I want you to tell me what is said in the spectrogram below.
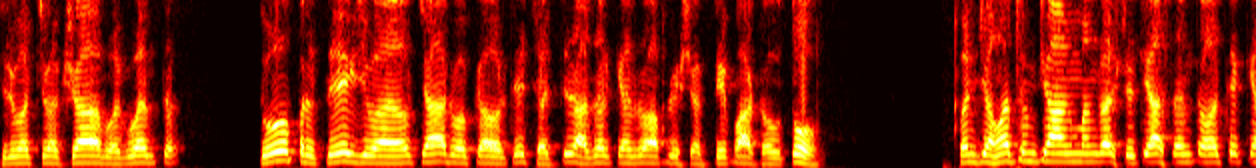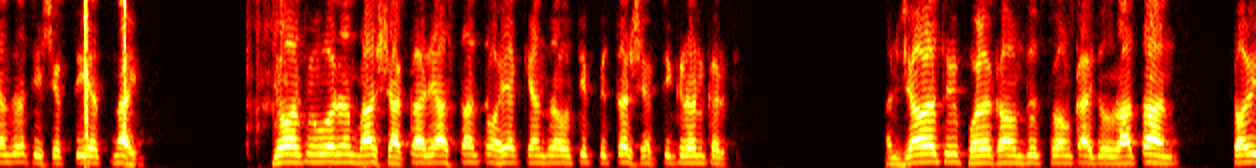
श्रीवत्सक्षा भगवंत तो प्रत्येक जीवाच्या डोक्यावरती छत्तीस हजार केंद्र आपली शक्ती पाठवतो. पण जेव्हा तुमची अंगमंगळ स्थिती असेल तेव्हा ते केंद्रात ही शक्ती येत नाही. जेव्हा तुम्ही वरण भात शाकाहारी असता तेव्हा ह्या केंद्रावरती पितर शक्ती ग्रहण करते. आणि ज्यावेळेला तुम्ही फळं खाऊन दूध पिऊन काय दूध राहता तेव्हा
